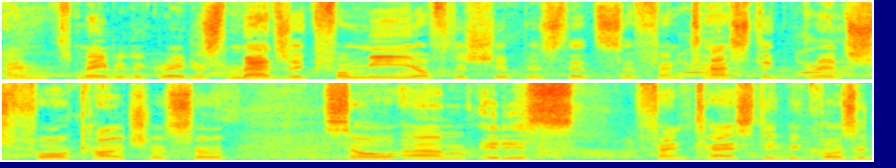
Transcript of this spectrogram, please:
And maybe the greatest magic for me of the ship is that it's a fantastic bridge for culture. So, so um, it is fantastic because it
